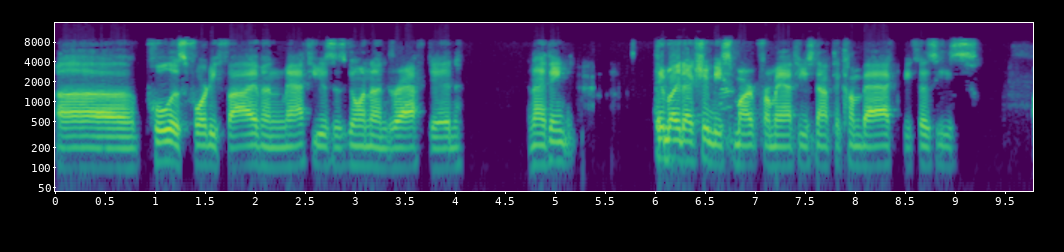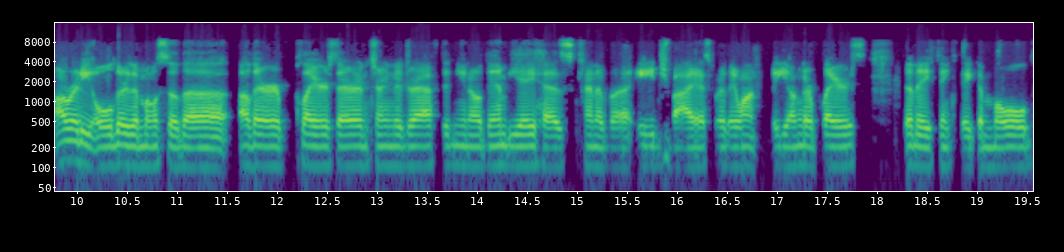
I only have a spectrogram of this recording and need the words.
uh, Poole is 45 and Matthews is going undrafted. And I think it might actually be smart for Matthews not to come back because he's already older than most of the other players that are entering the draft. And, you know, the NBA has kind of a age bias where they want the younger players that they think they can mold.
